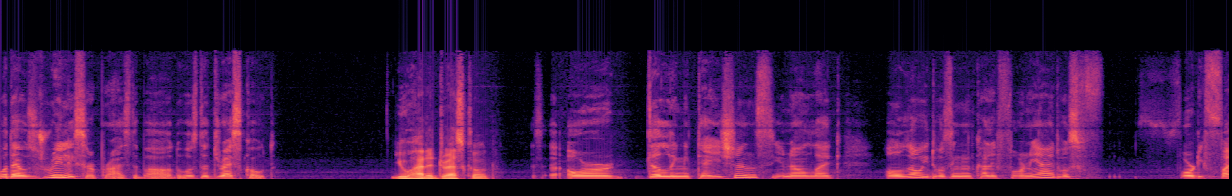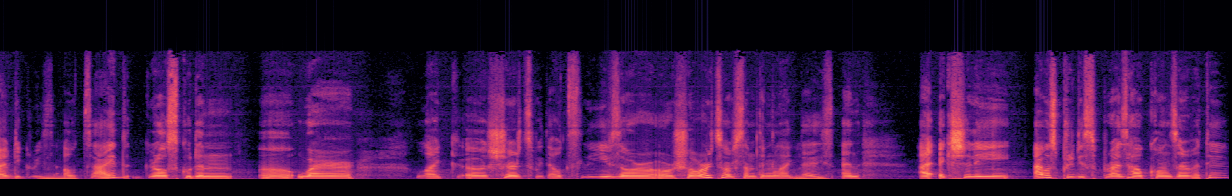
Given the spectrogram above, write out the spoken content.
what I was really surprised about was the dress code You had a dress code. or the limitations. You know, like although it was in California, it was f- 45 degrees Mhm. outside. Girls couldn't uh, wear like uh, shirts without sleeves or, or shorts or something like Mhm. this. And I actually I was pretty surprised how conservative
